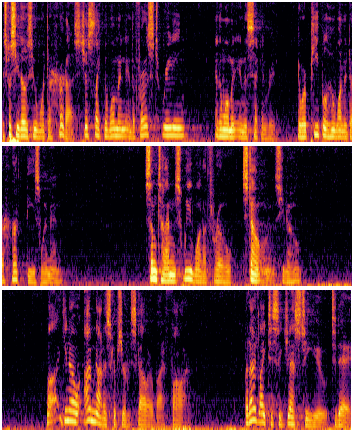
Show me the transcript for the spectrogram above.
especially those who want to hurt us, just like the woman in the first reading and the woman in the second reading. There were people who wanted to hurt these women. Sometimes we want to throw stones, you know. Well, you know, I'm not a scripture scholar by far, but I'd like to suggest to you today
